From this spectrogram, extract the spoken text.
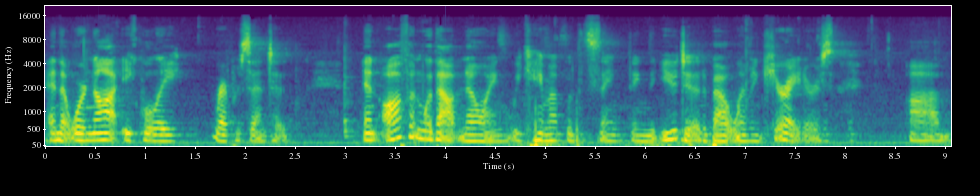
and that we're not equally represented. And often without knowing, we came up with the same thing that you did about women curators. Um,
